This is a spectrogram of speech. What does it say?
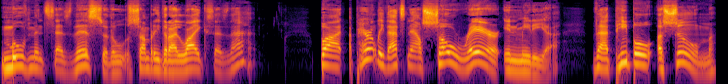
movement says this or the, somebody that I like says that. But apparently, that's now so rare in media that people assume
